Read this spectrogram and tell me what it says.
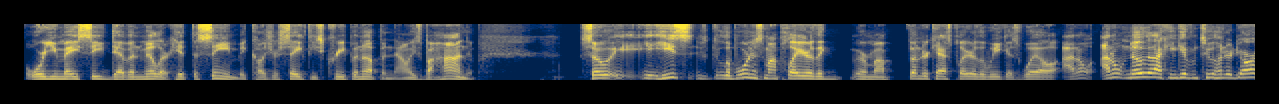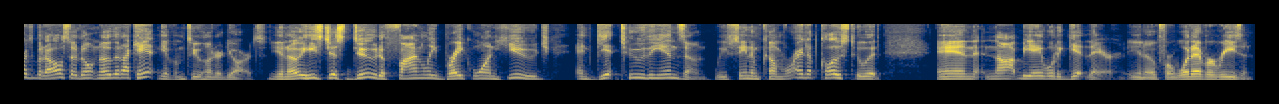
or you may see Devin Miller hit the seam because your safety's creeping up and now he's behind him. So he's Laborn is my player the or my Thundercast player of the week as well. I don't I don't know that I can give him 200 yards, but I also don't know that I can't give him 200 yards. You know, he's just due to finally break one huge and get to the end zone. We've seen him come right up close to it and not be able to get there, you know, for whatever reason.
